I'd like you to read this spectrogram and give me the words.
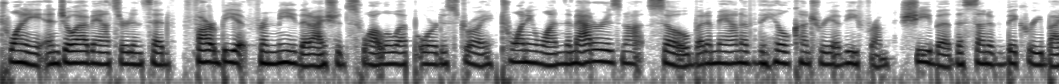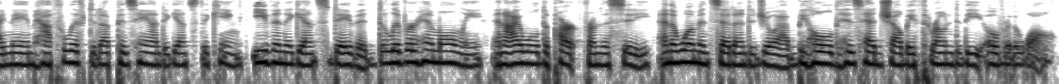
20. And Joab answered and said, Far be it from me that I should swallow up or destroy. 21. The matter is not so, but a man of the hill country of Ephraim, Sheba, the son of Bichri by name, hath lifted up his hand against the king, even against David. Deliver him only, and I will depart from the city. And the woman said unto Joab, Behold, his head shall be thrown to thee over the wall.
